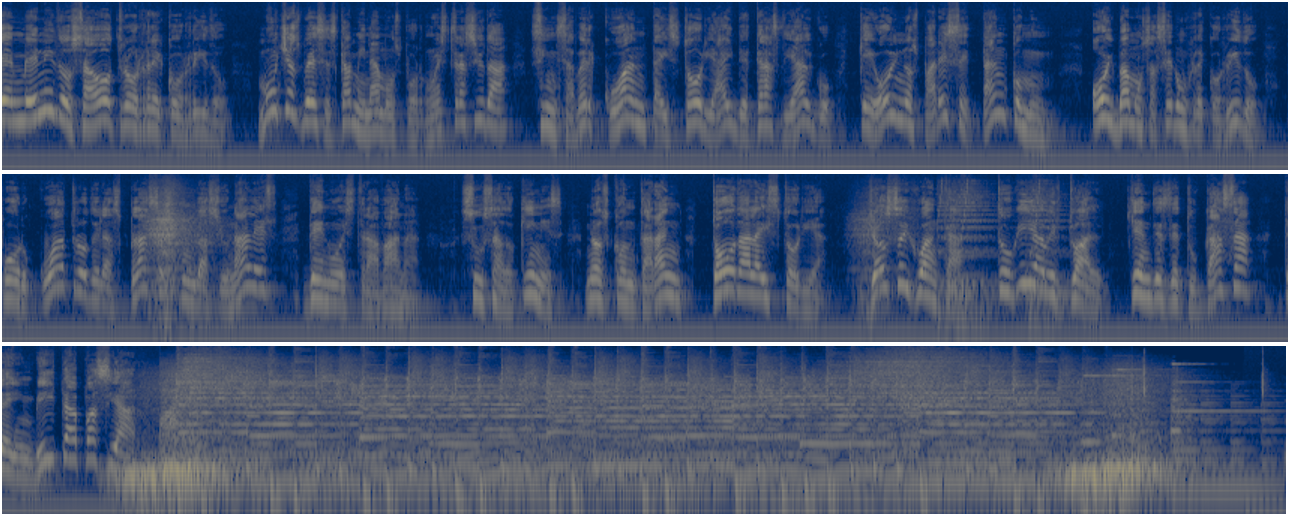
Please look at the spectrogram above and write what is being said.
Bienvenidos a otro recorrido. Muchas veces caminamos por nuestra ciudad sin saber cuánta historia hay detrás de algo que hoy nos parece tan común. Hoy vamos a hacer un recorrido por cuatro de las plazas fundacionales de nuestra Habana. Sus adoquines nos contarán toda la historia. Yo soy Juanca, tu guía virtual, quien desde tu casa te invita a pasear.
